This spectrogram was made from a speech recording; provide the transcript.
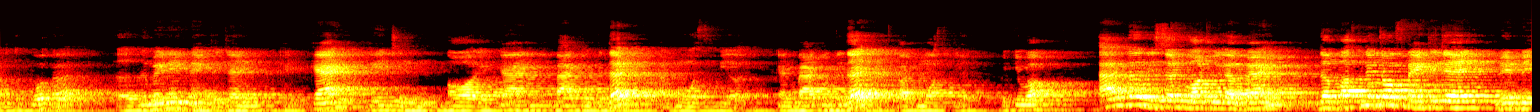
on the water, uh, remaining nitrogen it can reach in or it can back into the atmosphere. It can back into the atmosphere okay wow? as the result what will happen the percentage of nitrogen will be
